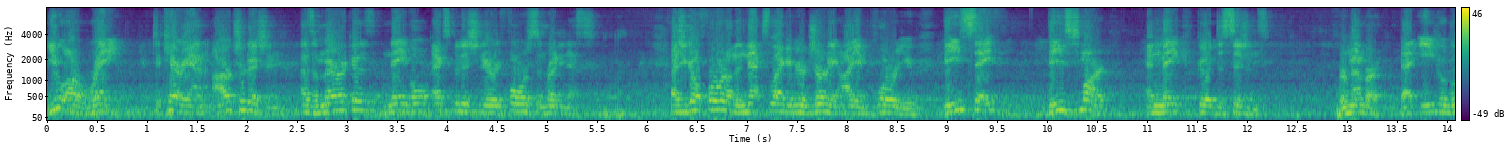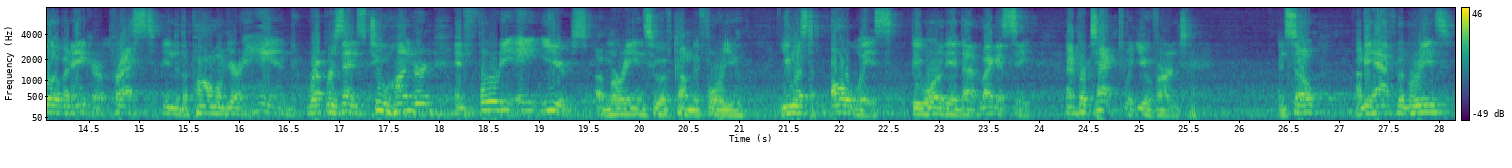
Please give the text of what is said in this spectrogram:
you are ready to carry on our tradition as America's Naval Expeditionary Force in readiness. As you go forward on the next leg of your journey, I implore you, be safe, be smart, and make good decisions. Remember, that Eagle Globe and Anchor pressed into the palm of your hand represents 248 years of Marines who have come before you. You must always be worthy of that legacy and protect what you've earned. And so, on behalf of the Marines,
